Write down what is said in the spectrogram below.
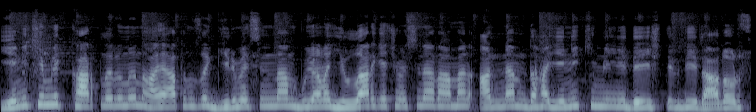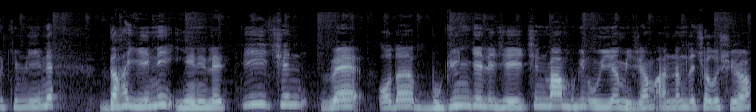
Yeni kimlik kartlarının hayatımıza girmesinden bu yana yıllar geçmesine rağmen annem daha yeni kimliğini değiştirdiği, daha doğrusu kimliğini daha yeni yenilettiği için ve o da bugün geleceği için ben bugün uyuyamayacağım. Annem de çalışıyor.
